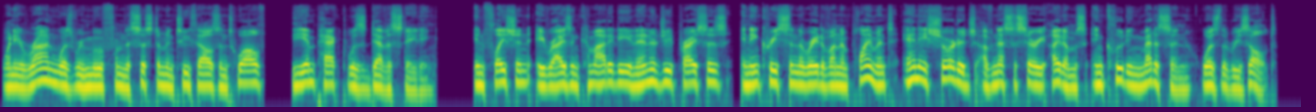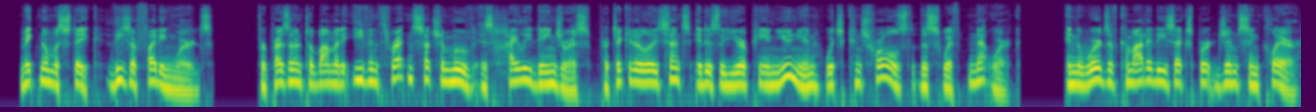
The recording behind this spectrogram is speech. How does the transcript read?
When Iran was removed from the system in 2012, the impact was devastating. Inflation, a rise in commodity and energy prices, an increase in the rate of unemployment, and a shortage of necessary items, including medicine, was the result. Make no mistake, these are fighting words. For President Obama to even threaten such a move is highly dangerous, particularly since it is the European Union which controls the SWIFT network. In the words of commodities expert Jim Sinclair,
